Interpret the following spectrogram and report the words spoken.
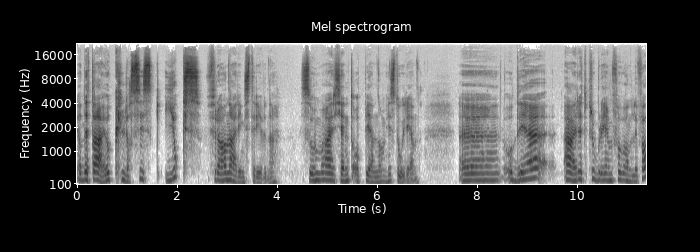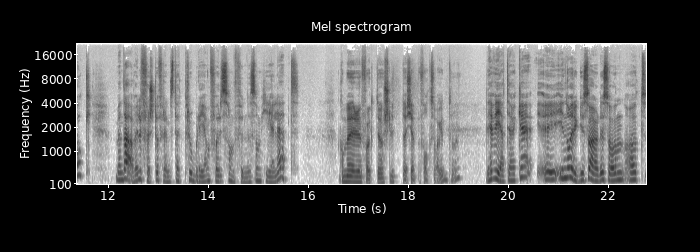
Ja, dette er jo klassisk juks fra næringsdrivende, som er kjent opp gjennom historien. Og det er et problem for vanlige folk, men det er vel først og fremst et problem for samfunnet som helhet. Kommer folk til å slutte å kjøpe Volkswagen, tror du? Det vet jeg ikke. Eh, I Norge så er det sånn at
